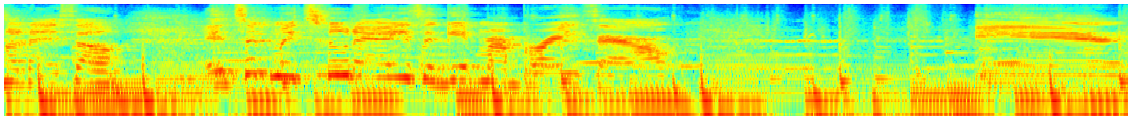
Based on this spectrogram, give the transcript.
okay, so it took me two days to get my braids out. And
